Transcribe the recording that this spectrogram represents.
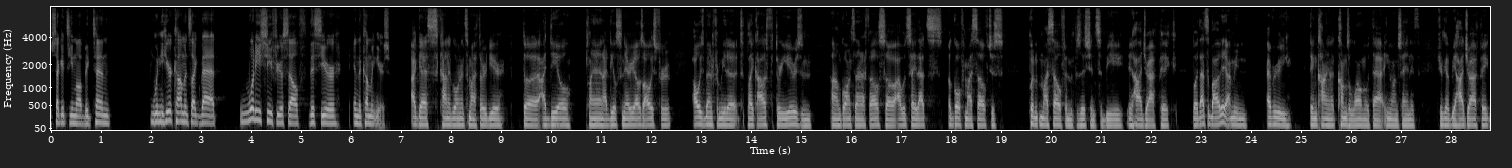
second team All Big Ten. When you hear comments like that, what do you see for yourself this year in the coming years? I guess kind of going into my third year, the ideal plan, ideal scenario is always for always been for me to to play college for three years and um, go on to the NFL. So I would say that's a goal for myself, just putting myself in the position to be a high draft pick. But that's about it. I mean, everything kind of comes along with that. You know what I'm saying? If if you're going to be a high draft pick,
